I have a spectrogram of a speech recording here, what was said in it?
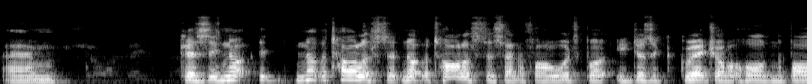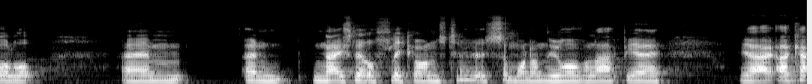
Um, because he's not not the tallest not the tallest of centre forwards, but he does a great job at holding the ball up, um, and nice little flick ons to someone on the overlap. Yeah, yeah, I, I,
